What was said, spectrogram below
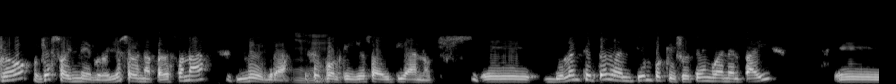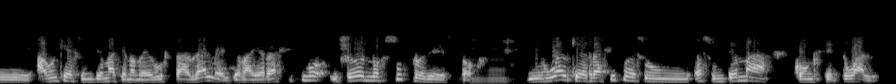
yo, yo soy negro, yo soy una persona negra, porque yo soy haitiano. Eh, durante todo el tiempo que yo tengo en el país, eh, aunque es un tema que no me gusta hablar, el tema del racismo, yo no sufro de esto. Igual que el racismo es un, es un tema conceptual,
